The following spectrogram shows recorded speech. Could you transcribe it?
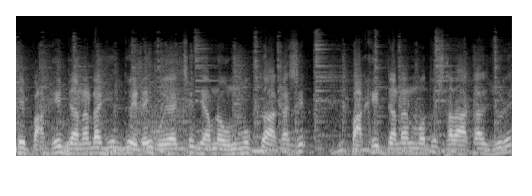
সেই পাখির ডানাটা কিন্তু এটাই বোঝাচ্ছে যে আমরা উন্মুক্ত আকাশে, পাখির ডানার মতো সারা আকাশ জুড়ে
